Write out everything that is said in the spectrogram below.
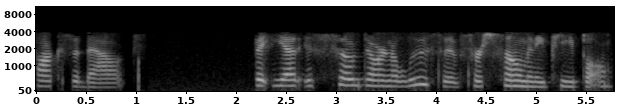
talks about, but yet is so darn elusive for so many people.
